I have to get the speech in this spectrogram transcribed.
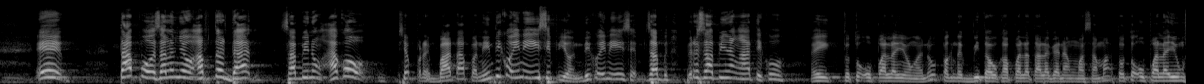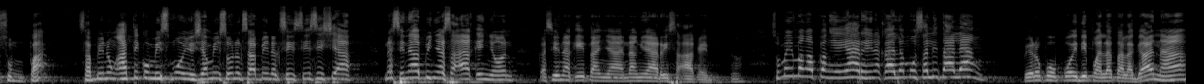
eh, tapos, alam nyo, after that, sabi nung, ako, siyempre, bata pa, hindi ko iniisip yon hindi ko iniisip. Sabi, pero sabi ng ate ko, ay, totoo pala yung ano, pag nagbitaw ka pala talaga ng masama, totoo pala yung sumpa. Sabi nung ate ko mismo, yung siya mismo nagsabi, nagsisisi siya, na sinabi niya sa akin yon kasi nakita niya nangyari sa akin. So may mga pangyayari, nakala mo salita lang. Pero po pwede pala talaga na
